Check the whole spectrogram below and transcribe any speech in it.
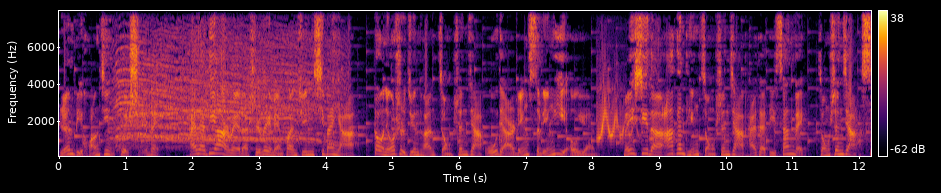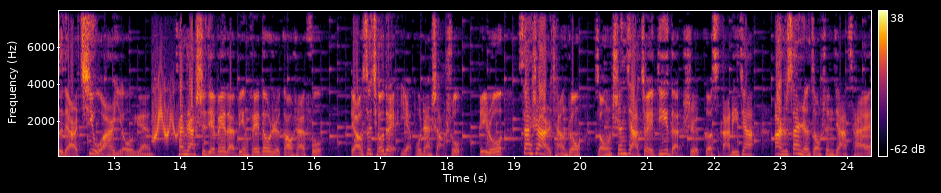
人比黄金贵十倍。排在第二位的是卫冕冠军西班牙。斗牛士军团总身价五点零四零亿欧元，梅西的阿根廷总身价排在第三位，总身价四点七五二亿欧元。参加世界杯的并非都是高帅富，屌丝球队也不占少数。例如，三十二强中总身价最低的是哥斯达黎加，二十三人总身价才。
